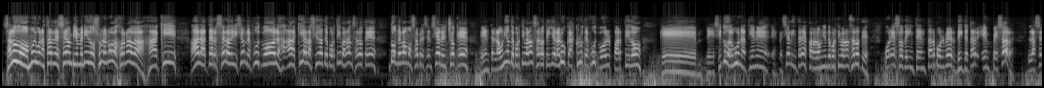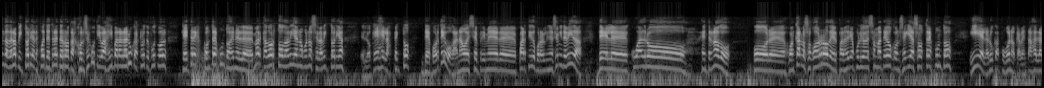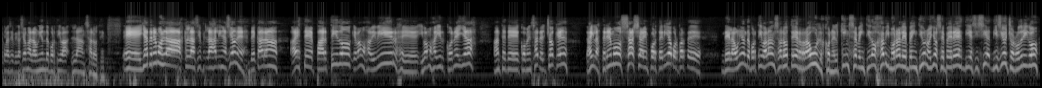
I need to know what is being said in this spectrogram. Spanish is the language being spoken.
Saludos, muy buenas tardes, sean bienvenidos a una nueva jornada aquí a la tercera división de fútbol, aquí a la Ciudad Deportiva Lanzarote, donde vamos a presenciar el choque entre la Unión Deportiva Lanzarote y el Arucas Club de Fútbol, partido que eh, sin duda alguna tiene especial interés para la Unión Deportiva Lanzarote, por eso de intentar volver, de intentar empezar la senda de la victoria después de tres derrotas consecutivas y para el Arucas Club de Fútbol que con tres puntos en el eh, marcador todavía no conoce la victoria en lo que es el aspecto deportivo. Ganó ese primer eh, partido por alineación indebida del eh, cuadro entrenado por Juan Carlos Socorro del Panadería Pulio de San Mateo, conseguía esos tres puntos y el Arucas, pues bueno, que aventaja en la clasificación a la Unión Deportiva Lanzarote. ya tenemos las, las alineaciones de cara a este partido que vamos a vivir eh, y vamos a ir con ellas antes de comenzar el choque. Ahí las tenemos. Sasha en portería por parte de, la Unión Deportiva Lanzarote. Raúl con el 15-22. Javi Morales 21. José Pérez 17, 18. Rodrigo.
